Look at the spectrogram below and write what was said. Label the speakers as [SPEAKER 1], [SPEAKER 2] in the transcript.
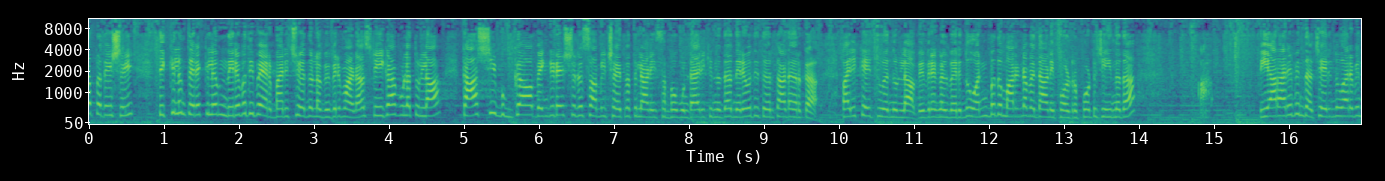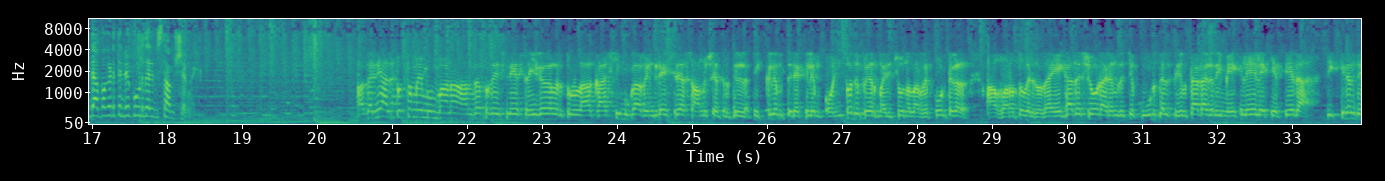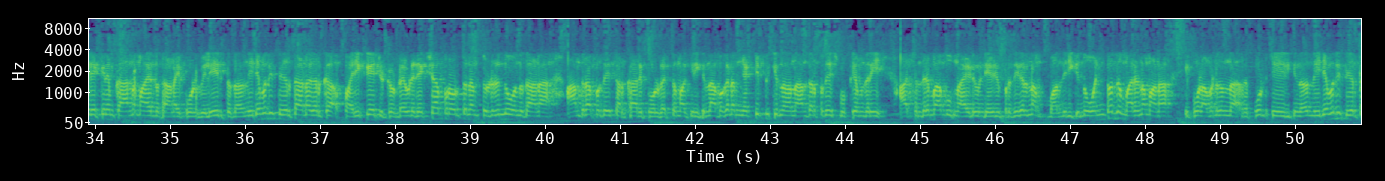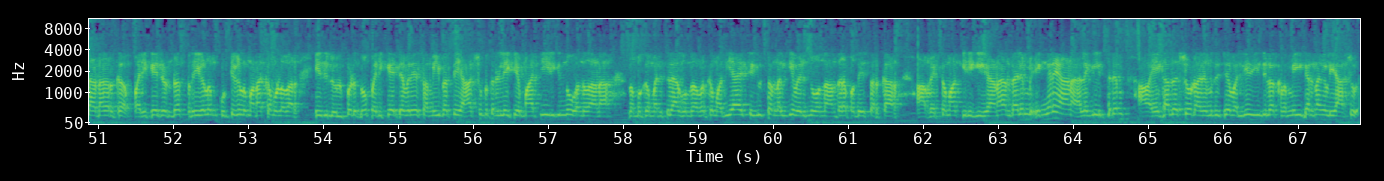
[SPEAKER 1] ആന്ധ്രാപ്രദേശിൽ തിക്കിലും തിരക്കിലും നിരവധി പേർ മരിച്ചു എന്നുള്ള വിവരമാണ് ശ്രീകാകുളത്തുള്ള കാശി ബുഗ്ഗ വെങ്കടേശ്വര സ്വാമി ക്ഷേത്രത്തിലാണ് ഈ സംഭവം ഉണ്ടായിരിക്കുന്നത്. നിരവധി തീർത്ഥാടകർക്ക് പരിക്കേറ്റു എന്നുള്ള വിവരങ്ങൾ വരുന്നു. ഒൻപത് മരണമെന്നാണ് ഇപ്പോൾ റിപ്പോർട്ട് ചെയ്യുന്നത്. പി ആർ അരവിന്ദ് ചേരുന്നു. അരവിന്ദ് അപകടത്തിന്റെ കൂടുതൽ വിശദാംശങ്ങൾ.
[SPEAKER 2] അതന്നെ അല്പസമയം മുമ്പാണ് ആന്ധ്രാപ്രദേശിലെ ശ്രീകാകുളത്തുള്ള കാശിബുഗ വെങ്കടേശ്വര സ്വാമി ക്ഷേത്രത്തിൽ തിക്കിലും തിരക്കിലും ഒൻപത് പേർ മരിച്ചു എന്നുള്ള റിപ്പോർട്ടുകൾ വറുത്തു വരുന്നത്. ഏകാദശിയോടനുബന്ധിച്ച് കൂടുതൽ തീർത്ഥാടകർ ഈ മേഖലയിലേക്ക് എത്തിയത് തിക്കിലും തിരക്കിലും കാരണമായെന്നതാണ് ഇപ്പോൾ വിലയിരുത്തുന്നത്. നിരവധി തീർത്ഥാടകർക്ക് പരിക്കേറ്റിട്ടുണ്ട്. ഇവിടെ രക്ഷാപ്രവർത്തനം തുടരുന്നു എന്നതാണ് ആന്ധ്രാപ്രദേശ് സർക്കാർ ഇപ്പോൾ വ്യക്തമാക്കിയിരിക്കുന്നത്. അപകടം ഞെട്ടിപ്പിക്കുന്നതെന്ന് ആന്ധ്രാപ്രദേശ് മുഖ്യമന്ത്രി ആ ചന്ദ്രബാബു നായിഡുവിന്റെ ഒരു പ്രതികരണം വന്നിരിക്കുന്നു. ഒൻപത് മരണമാണ് ഇപ്പോൾ അവിടെ നിന്ന് റിപ്പോർട്ട് ചെയ്തിരിക്കുന്നത്. നിരവധി തീർത്ഥാടകർക്ക് പരിക്കേറ്റുണ്ട് സ്ത്രീകളും കുട്ടികളും അടക്കമുള്ളവർ ഇതിൽ ഉൾപ്പെടുന്നു. പരിക്കേറ്റവരെ സമീപത്തെ ആശുപത്രിയിലേക്ക് മാറ്റിയിരിക്കുന്നു എന്നതാണ് നമുക്ക് മനസ്സിലാകുന്നത്. അവർക്ക് മതിയായ ചികിത്സ നൽകി വരുന്നു എന്ന് ആന്ധ്രാപ്രദേശ് സർക്കാർ വ്യക്തമാക്കിയിരിക്കുകയാണ്. എന്തായാലും എങ്ങനെയാണ് അല്ലെങ്കിൽ ഇത്തരം ഏകാദശിയോടനുബന്ധിച്ച് വലിയ രീതിയിലുള്ള ക്രമീകരണങ്ങൾ ഈ ആശു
